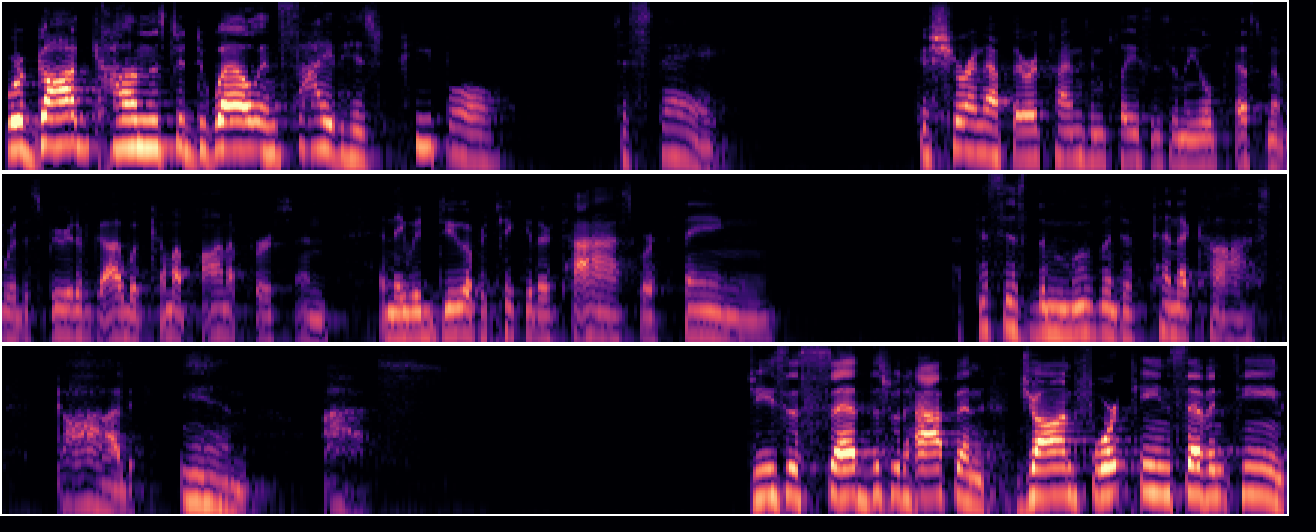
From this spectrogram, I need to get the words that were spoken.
where God comes to dwell inside his people to stay. Because sure enough, there are times and places in the Old Testament where the Spirit of God would come upon a person and they would do a particular task or thing. But this is the movement of Pentecost. God in us. Jesus said this would happen. John 14, 17.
